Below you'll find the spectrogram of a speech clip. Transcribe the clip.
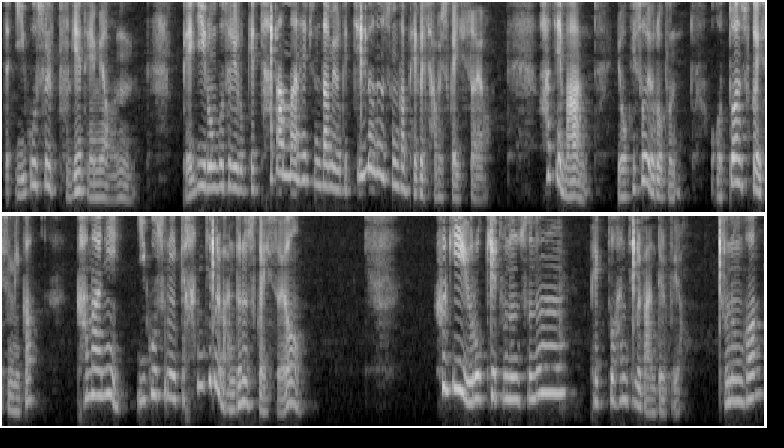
자, 이곳을 두게 되면 백이 이런 곳을 이렇게 차단만 해준 다음에 이렇게 찔르는 순간 백을 잡을 수가 있어요. 하지만 여기서 여러분 어떠한 수가 있습니까? 가만히 이곳으로 이렇게 한 집을 만드는 수가 있어요. 흙이 이렇게 두는 수는 백도 한 집을 만들고요. 두는 건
